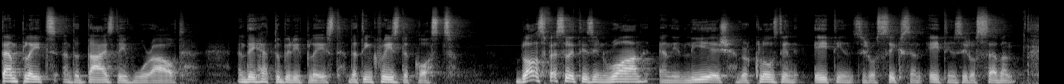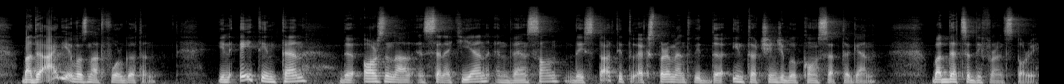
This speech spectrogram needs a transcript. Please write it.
templates and the dies they wore out, and they had to be replaced. That increased the costs. Blancs facilities in Roanne and in Liège were closed in 1806 and 1807, but the idea was not forgotten. In 1810, the Arsenal and Saint-Étienne and Vincennes, they started to experiment with the interchangeable concept again. But that's a different story.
